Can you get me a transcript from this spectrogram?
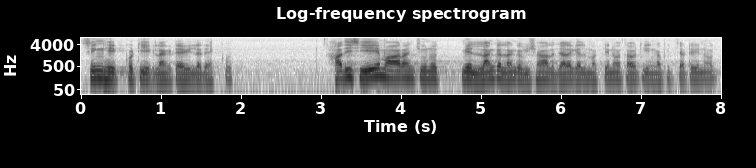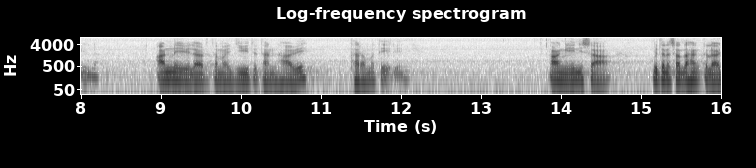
සිංහෙක් කොටියෙක් ළඟට ඇවිල්ල දැක්කොත්. හදිසියේ මාරංචි වුණොත් මේ ළඟ ළඟ විශාල ජලගැල්මක් එනවා තවටියෙන් අපිත් චටවෙනවා කියලා. අන්න ඒ වෙලාට තමයි ජීවිත තන්හාාවේ තරම තේරෙන්නේ. අගේ නිසා මෙතන සඳහන් කළා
